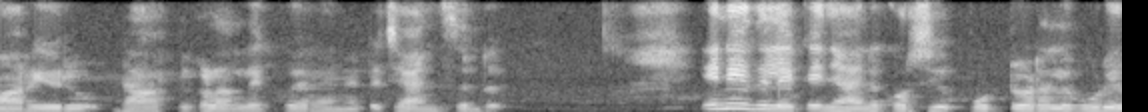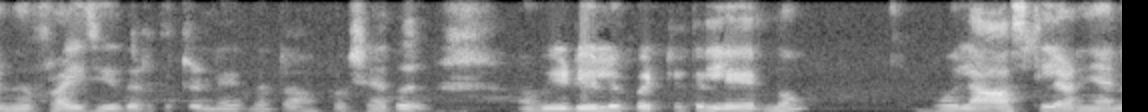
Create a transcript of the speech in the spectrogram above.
മാറി ഒരു ഡാർക്ക് കളറിലേക്ക് വരാനായിട്ട് ചാൻസ് ഉണ്ട്. ഇനി ഇതിലേക്ക് ഞാൻ കുറച്ച് പൊട്ടുകടല കൂടി ഒന്ന് ഫ്രൈ ചെയ്തെടുത്തിട്ടുണ്ടായിരുന്നു കേട്ടോ പക്ഷെ അത് വീഡിയോയിൽ പെട്ടിട്ടില്ലായിരുന്നു. അപ്പോൾ ലാസ്റ്റിലാണ് ഞാൻ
